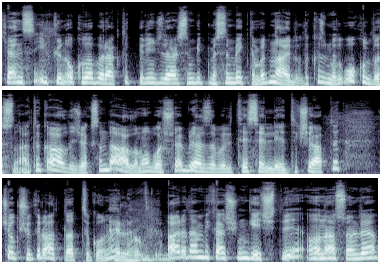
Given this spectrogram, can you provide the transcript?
kendisini ilk gün okula bıraktık. Birinci dersin bitmesini beklemeden ayrıldık. Kızmadık okuldasın artık ağlayacaksın da ağlama boşver. Biraz da böyle teselli ettik şey yaptık. Çok şükür atlattık onu. Elhamdülillah. Aradan birkaç gün geçti. Ondan sonra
